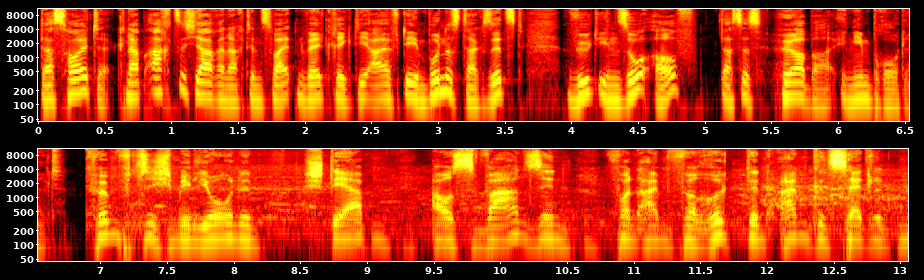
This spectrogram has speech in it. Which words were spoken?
Dass heute, knapp 80 Jahre nach dem Zweiten Weltkrieg, die AfD im Bundestag sitzt, wühlt ihn so auf, dass es hörbar in ihm brodelt. 50 Millionen sterben aus Wahnsinn von einem verrückten, angezettelten,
